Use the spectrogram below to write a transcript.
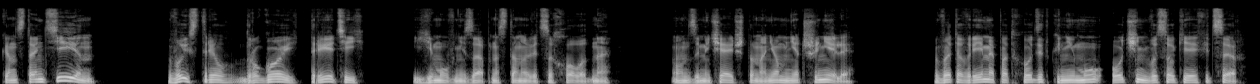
Константин!» Выстрел, другой, третий. Ему внезапно становится холодно. Он замечает, что на нем нет шинели. В это время подходит к нему очень высокий офицер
